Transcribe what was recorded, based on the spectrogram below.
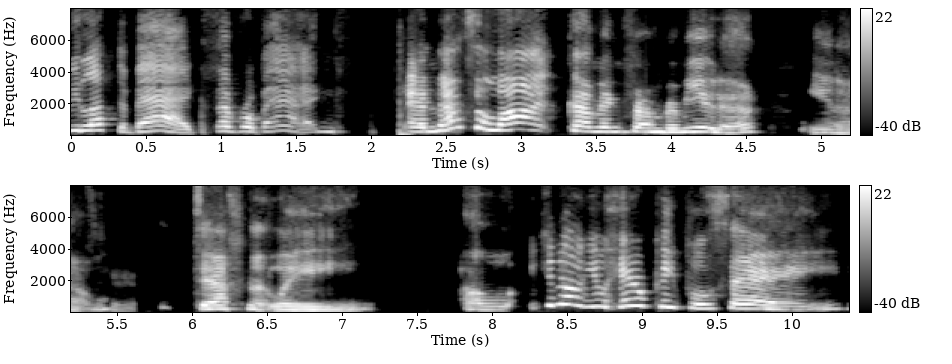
we left a bag, several bags. And that's a lot coming from Bermuda, you know. definitely a, you know you hear people say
